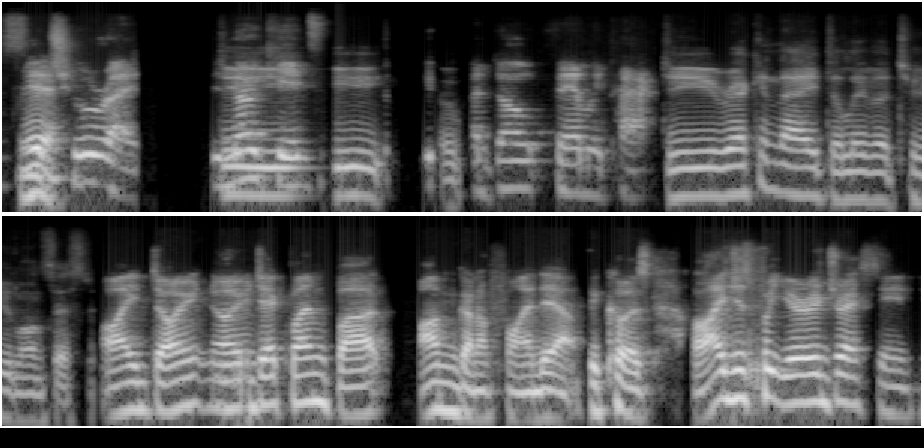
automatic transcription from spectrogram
This is Yeah. mature age. There's no Do kids. You, adult family pack. Do you reckon they deliver to Launceston? I don't know, Declan, but I'm gonna find out because I just put your address in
